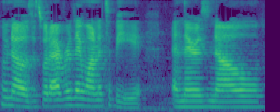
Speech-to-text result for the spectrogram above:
Who knows? It's whatever they want it to be. And there's no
